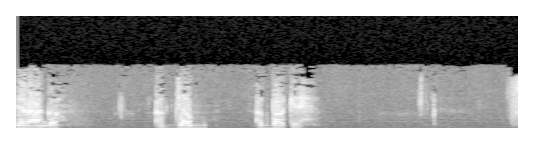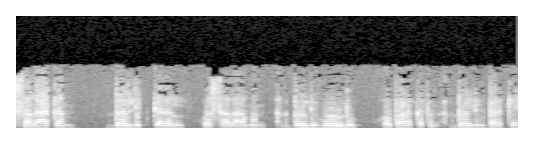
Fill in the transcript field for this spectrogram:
teraanga ak jàmm ak barke. Salaatan dollik teral wa salaaman ak dollik wóolu wa barakatan ak dollik barke.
